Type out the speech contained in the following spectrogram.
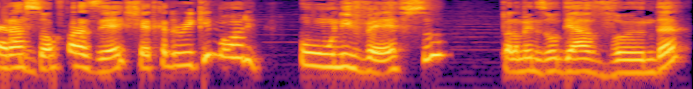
era só fazer a estética do Rick e Morty. Um universo, pelo menos onde a Wanda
